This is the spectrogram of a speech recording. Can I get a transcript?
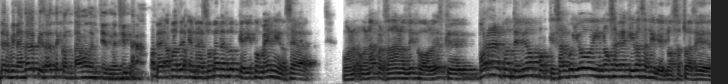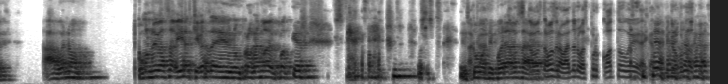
Terminando el episodio te contamos el chismecito. Pero, pues, en resumen es lo que dijo Manny, o sea, una, una persona nos dijo, es que borren el contenido porque salgo yo y no sabía que iba a salir. Y nosotros así de, ah, bueno, ¿cómo no ibas a saber que ibas en un programa de podcast? es como Acá, si fueras estamos, a- estamos, estamos grabando nomás por coto, güey. Acá los micrófonos los-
